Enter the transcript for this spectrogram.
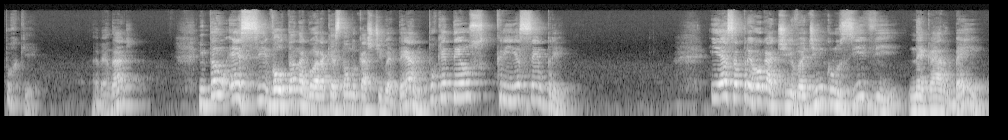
Por quê? Não é verdade? Então, esse, voltando agora à questão do castigo eterno, porque Deus cria sempre. E essa prerrogativa de, inclusive, negar o bem,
